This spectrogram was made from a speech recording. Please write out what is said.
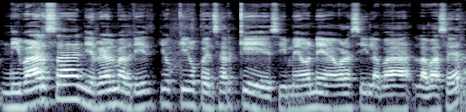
Ni Barça ni Real Madrid. Yo quiero pensar que Simeone ahora sí la va, la va a hacer.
